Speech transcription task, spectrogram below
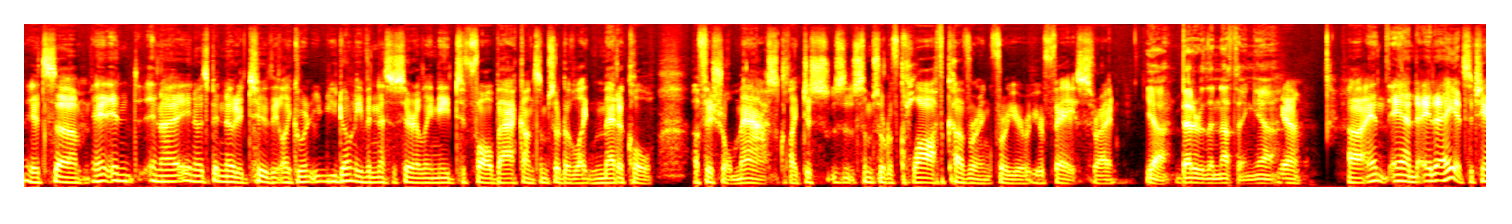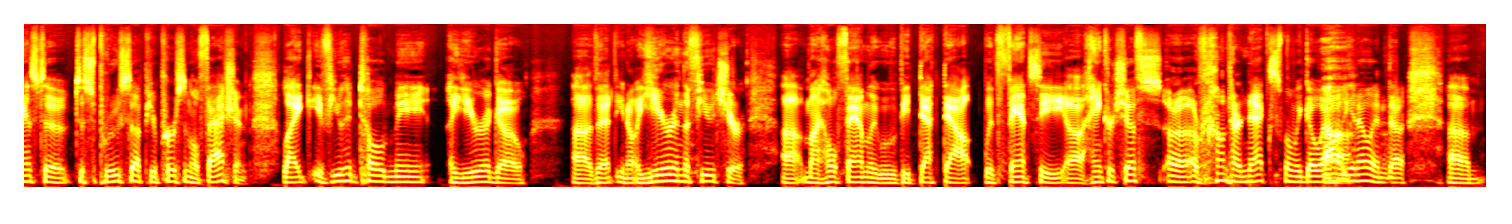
it's um, and and I, you know, it's been noted too that like you don't even necessarily need to fall back on some sort of like medical official mask, like just some sort of cloth covering for your your face, right? Yeah, better than nothing. Yeah, yeah. Uh, and, and and hey, it's a chance to to spruce up your personal fashion. Like if you had told me a year ago uh, that you know a year in the future, uh, my whole family would be decked out with fancy uh, handkerchiefs uh, around our necks when we go out, uh-huh. you know, and uh, um,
